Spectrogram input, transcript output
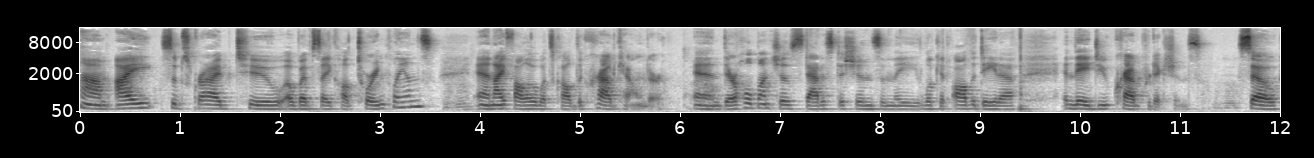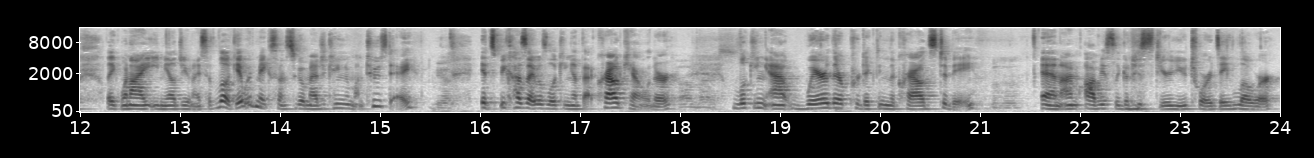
um, I subscribe to a website called Touring Plans, Mm-hmm. and I follow what's called the Crowd Calendar. And they're a whole bunch of statisticians, and they look at all the data, and they do crowd predictions. Mm-hmm. So, like when I emailed you and I said, "Look, it would make sense to go Magic Kingdom on Tuesday," Yeah. it's because I was looking at that crowd calendar, Oh, nice. looking at where they're predicting the crowds to be, and I'm obviously going to steer you towards a lower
